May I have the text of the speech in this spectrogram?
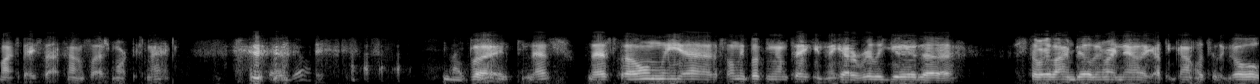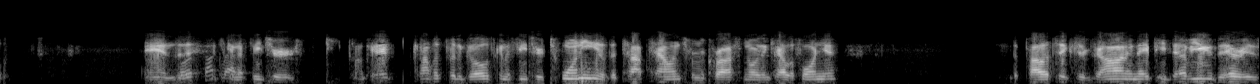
myspace.com slash Marcus Mack. there you go. nice but that's that's the only uh that's the only booking I'm taking. They got a really good uh storyline building right now. They got the Gauntlet to the Gold, and Well, let's it's going to feature. Okay, Gauntlet for the Gold is going to feature 20 of the top talents from across Northern California. The politics are gone in APW. There is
